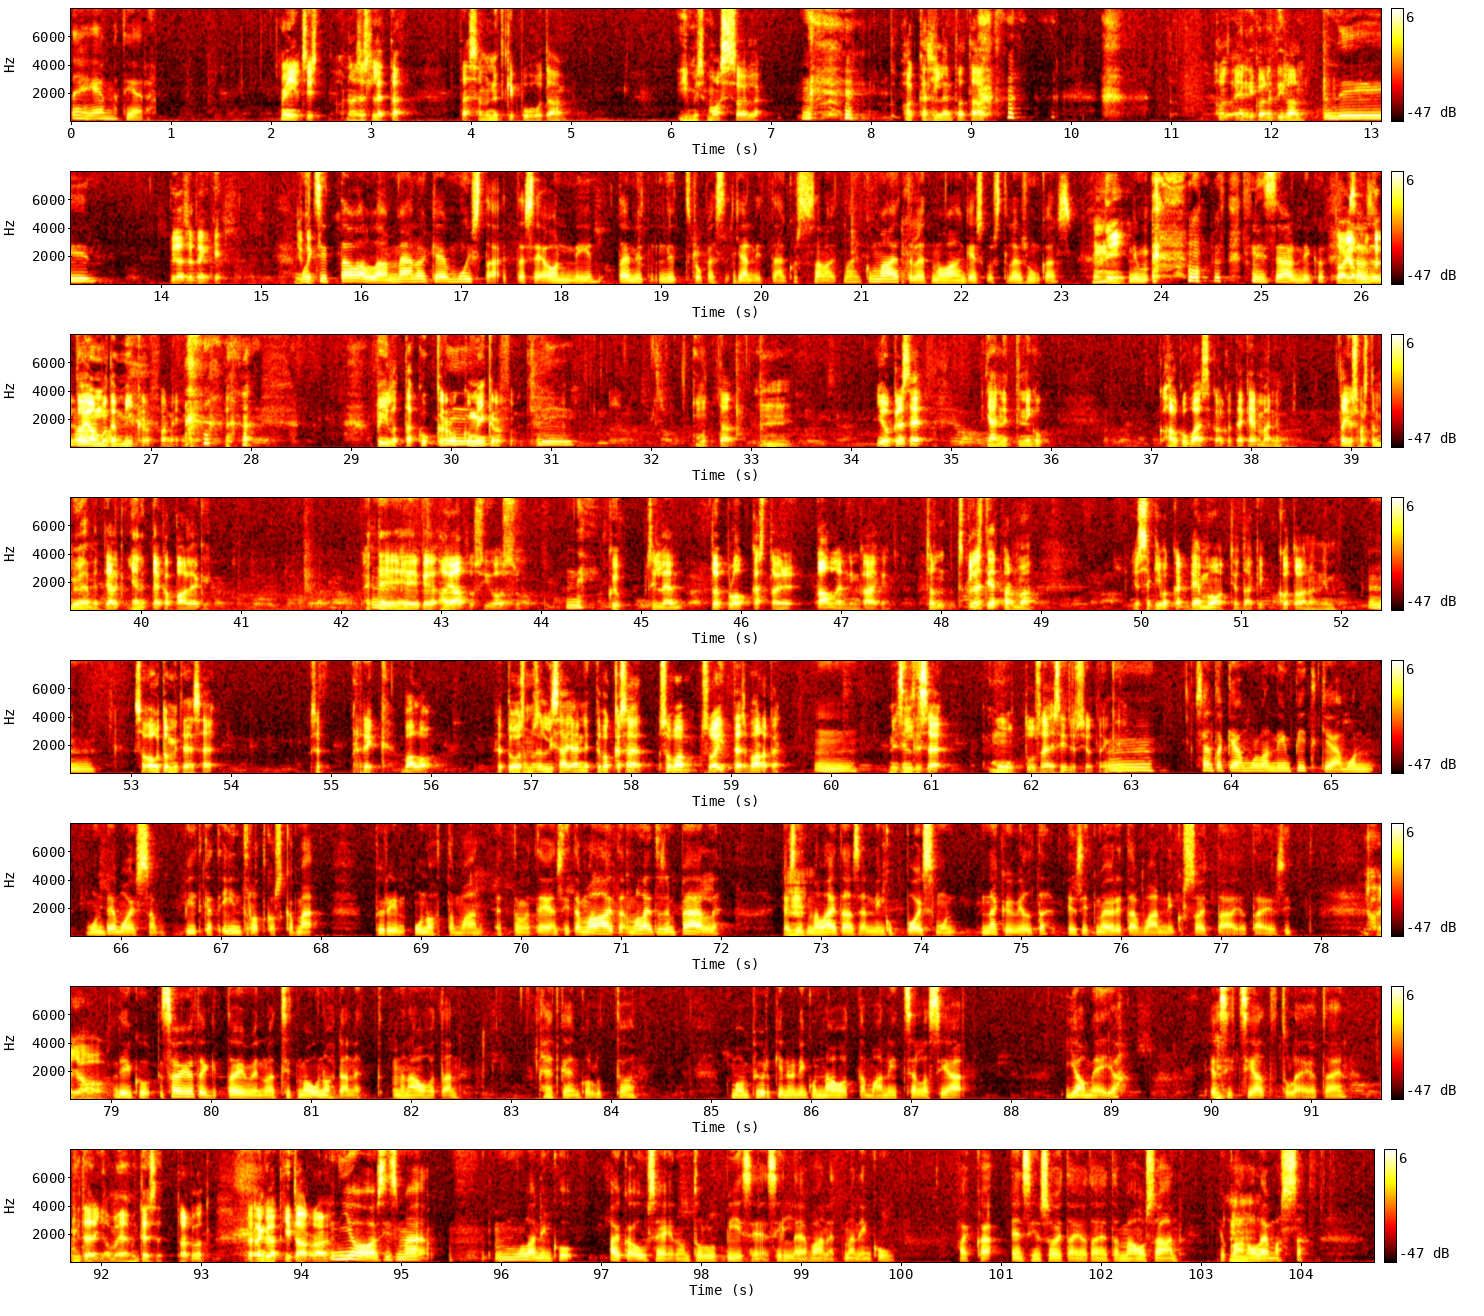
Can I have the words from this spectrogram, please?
ei, en mä tiedä. Niin, siis onhan se silleen, että tässä me nytkin puhutaan ihmismassoille. Vaikka silleen tota, on erikoinen tilanne. Niin, Pitäisi jotenkin Mutta sitten tavallaan mä en oikein muista, että se on niin. Tai nyt, nyt rupesi jännittämään, kun sä sanoit noin. Kun mä ajattelen, että mä vaan keskustelen sun kanssa. Niin. Niin, niin se on niinku... Toi on, se on muuten, toi on muuten mikrofoni. Piilottaa kukkarukku Niin. mikrofoni. Niin. Mutta mm, joo, kyllä se jännitti niin kuin alkuvaiheessa, kun alkoi tekemään. Niin, tai jos vasta myöhemmin, jännitti aika paljonkin. Että mm. ei, ei oikein ajatus juossut. Niin. Kun silleen toi blokkas toi tallennin kaiken. Se on, kyllä sä tiedät varmaan, jos säkin vaikka demoot jotakin kotona, niin Mm. se on outo, miten se, se rek-valo, se tuo semmoisen lisäjännitteen. Vaikka se, se on vaan sua itseäsi varten, Mm. niin silti se muuttuu se esitys jotenkin. Mm. Sen takia mulla on niin pitkiä mun, mun demoissa pitkät introt, koska mä pyrin unohtamaan, että mä teen sitä. Mä laitan, mä laitan sen päälle ja Mm. sitten mä laitan sen niinku pois mun näkyviltä ja sitten mä yritän vaan niinku soittaa jotain ja sit Ah, jaa. niinku, se on jotenkin toiminut, sitten mä unohdan, että mä nauhoitan hetken kuluttua. Mä oon pyrkinyt niinku nauhoittamaan niitä sellaisia jameja ja sitten sieltä tulee jotain Miten jameja, miten se tarkoitat? Ränkytät kitaraa? Joo, siis mä, mulla niinku aika usein on tullut biisejä silleen vaan, että mä niinku vaikka ensin soitan jotain, jota mä osaan, joka on Mm. olemassa,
